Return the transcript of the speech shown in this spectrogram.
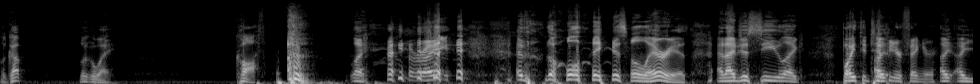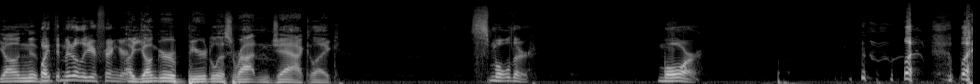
look up, look away, cough. like Right? and the whole thing is hilarious and i just see like Bite the tip I- of your finger. a, a young Bite the middle of your finger. a younger beardless rotten jack like smolder more. Like,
